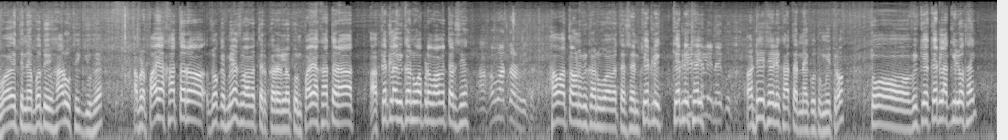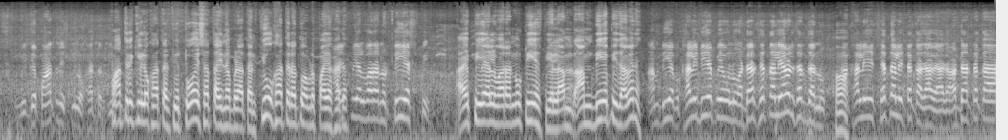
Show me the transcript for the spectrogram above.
વૈધ ને બધું સારું થઈ ગયું છે. આપણે પાયા ખાતર જો કે મેં જ વાવેતર કરેલું હતું. પાયા ખાતર આ કેટલા વીઘાનું આપણે વાવેતર છે? હવા ત્રણ વીઘા. હવા ત્રણ વીઘાનું વાવેતર છે. અને કેટલી કેટલી થેલી અઢી થેલી ખાતર નાખ્યું હતું મિત્રો. તો વીકે કેટલા કિલો થાય? વીકે પાંત્રીસ કિલો ખાતર પાંત્રીસ કિલો ખાતર થયું તોય છતાંય નબળા હતા અને કયું ખાતર હતું આપણે પાયા ખાતર? આઈપીએલ વાળાનું ટીએસપી આઈપીએલ વાળાનું ટીએસપીએલ આમ આમ ડીએપી જ આવે ને? આમ ડીએપી ખાલી ડીએપી ઓલું અઢાર છેતાલીસ આવે ને સરદારનું? ખાલી છેતાલીસ ટકા જ આવે. આ અઢાર ટકા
